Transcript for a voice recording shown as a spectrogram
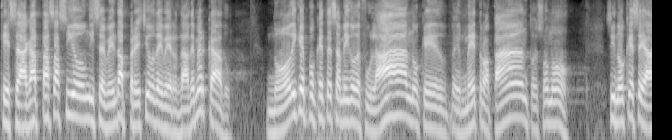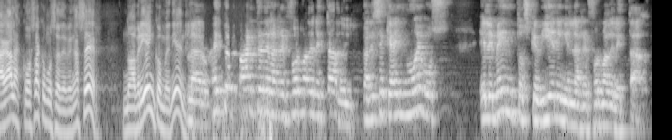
que se haga tasación y se venda a precio de verdad de mercado. No dije porque este es amigo de fulano, que el metro a tanto, eso no. Sino que se haga las cosas como se deben hacer. No habría inconveniente. Claro, esto es parte de la reforma del Estado y parece que hay nuevos elementos que vienen en la reforma del Estado.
